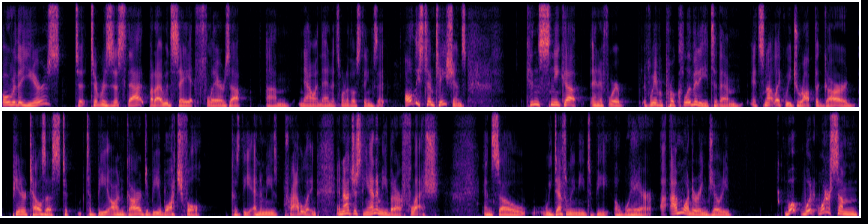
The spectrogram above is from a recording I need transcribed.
over the years to, to resist that, but I would say it flares up um, now and then. It's one of those things that all these temptations can sneak up. And if we're if we have a proclivity to them, it's not like we drop the guard. Peter tells us to to be on guard, to be watchful, because the enemy is prowling, and not just the enemy, but our flesh. And so we definitely need to be aware. I'm wondering, Jody, what what what are some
